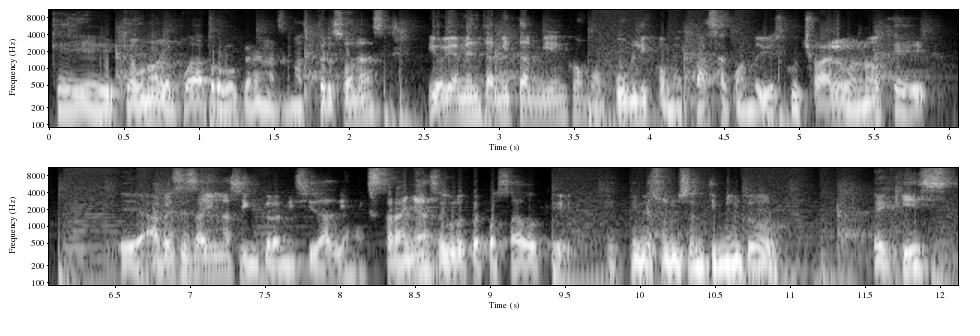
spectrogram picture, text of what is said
que, que, uno lo pueda provocar en las demás personas. Y obviamente a mí también como público me pasa cuando yo escucho algo, ¿no? Que eh, a veces hay una sincronicidad bien extraña. Seguro que ha pasado que, que, tienes un sentimiento X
